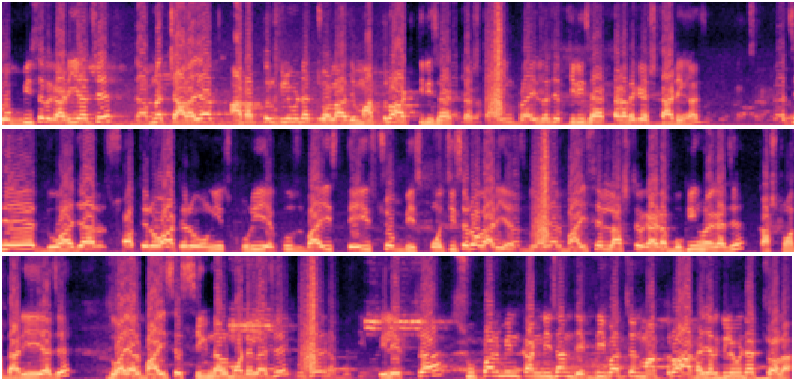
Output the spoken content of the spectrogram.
চব্বিশের গাড়ি আছে আপনার চার হাজার আটাত্তর কিলোমিটার চলা আছে মাত্র আটত্রিশ হাজার টাকা। স্টার্টিং প্রাইস আছে তিরিশ হাজার টাকা থেকে স্টার্টিং আছে। ঠিক আছে দু হাজার সতেরো আঠেরো উনিশ কুড়ি একুশ বাইশ তেইশ চব্বিশ পঁচিশেরও গাড়ি আছে। দু হাজার বাইশের লাস্টের গাড়িটা বুকিং হয়ে গেছে কাস্টমার দাঁড়িয়েই আছে। দু হাজার বাইশের সিগন্যাল মডেল আছে ইলেকট্রা সুপার মিন কন্ডিশন দেখতেই পাচ্ছেন মাত্র আট হাজার কিলোমিটার চলা।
